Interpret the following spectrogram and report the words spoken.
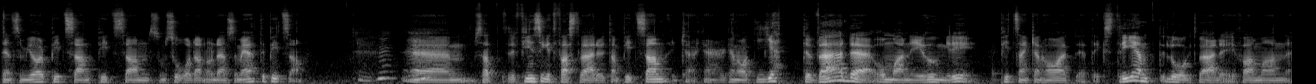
den som gör pizzan, pizzan som sådan och den som äter pizzan. Mm. Så att det finns inget fast värde utan pizzan kanske kan ha ett jättevärde om man är hungrig. Pizzan kan ha ett, ett extremt lågt värde ifall man eh,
